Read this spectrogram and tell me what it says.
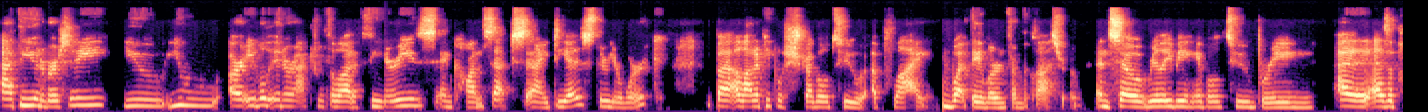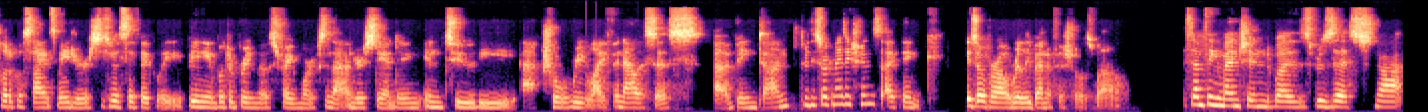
at the university, you you are able to interact with a lot of theories and concepts and ideas through your work, but a lot of people struggle to apply what they learn from the classroom. And so really being able to bring as a political science major specifically being able to bring those frameworks and that understanding into the actual real life analysis uh, being done through these organizations i think is overall really beneficial as well. Something mentioned was resist not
